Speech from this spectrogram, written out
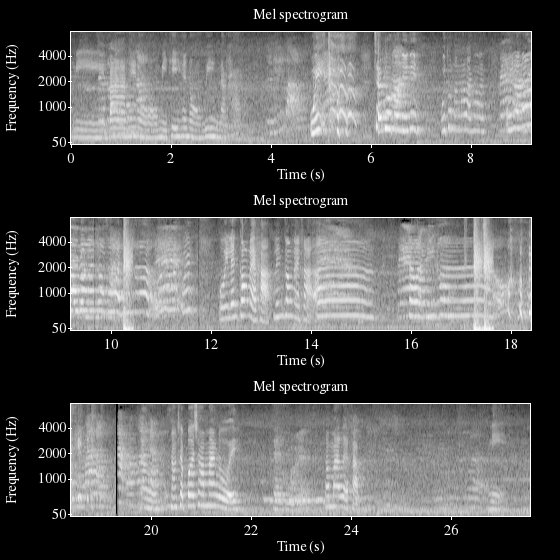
ม่คะมีบ้านให้น้อง มีที่ให้น้องวิ่งนะคะตัวนี้หรือเปล่าอุ้ยแชมป์ดูตัวนี้ดิ อุ้ยตัวนั้นน่ารักจังเลยอุ้ยน่ารักจังเลยค่ะสวัสดีค่ะอุ้ยอุ้ยอุ้ยเล่นกล้องหน่อยค่ะ เล่นกล้องหน่อยค่ะอ่าสวัสดีค่ะโอ้เออน้องชัปเปอร์ชอบมากเลยชอบมากเลยครับ นี่โห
